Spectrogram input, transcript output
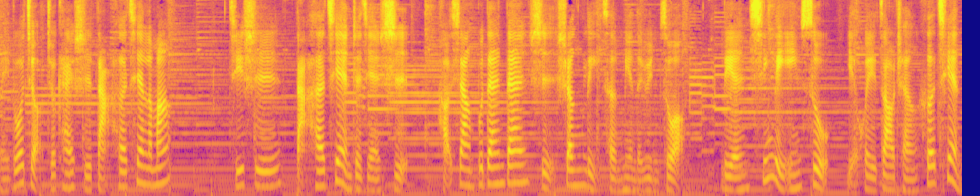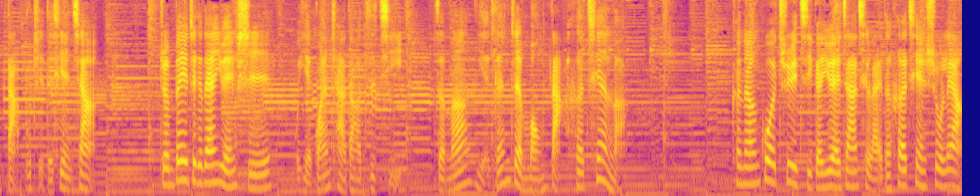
没多久就开始打呵欠了吗？其实，打呵欠这件事，好像不单单是生理层面的运作。连心理因素也会造成呵欠打不止的现象。准备这个单元时，我也观察到自己怎么也跟着猛打呵欠了。可能过去几个月加起来的呵欠数量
